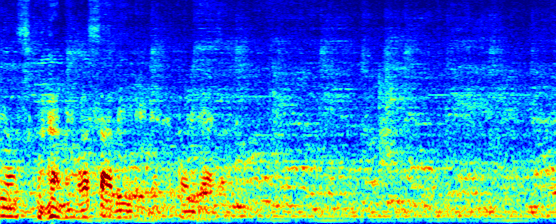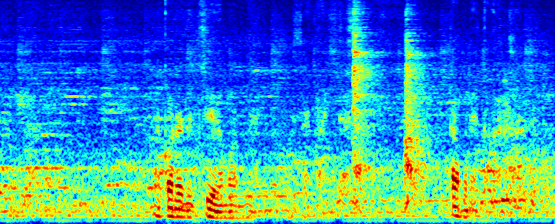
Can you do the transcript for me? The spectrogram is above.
リを少なめわさび入れてとりあえずこれで注文ね世界です。タブレットから。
